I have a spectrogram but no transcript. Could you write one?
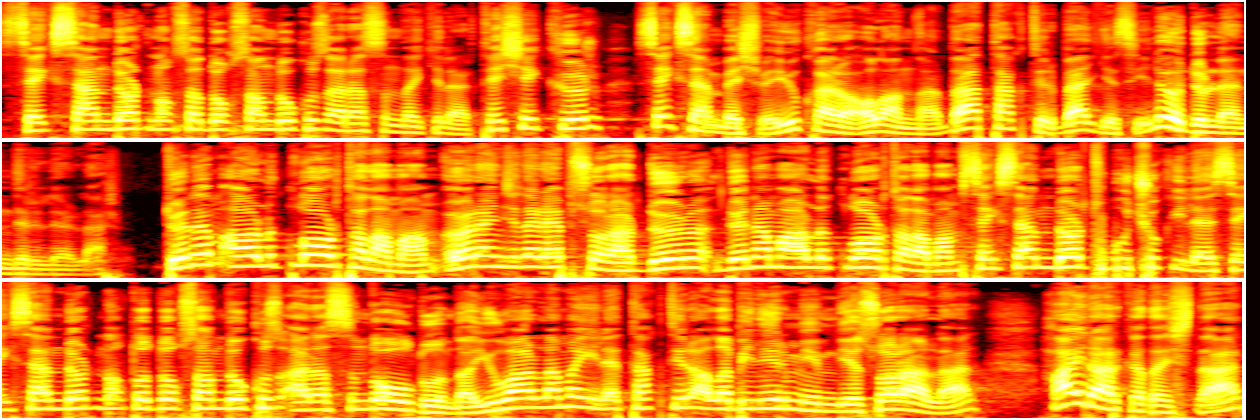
84.99 arasındakiler teşekkür, 85 ve yukarı olanlar da takdir belgesiyle ödüllendirilirler. Dönem ağırlıklı ortalamam, öğrenciler hep sorar, dönem ağırlıklı ortalamam 84.5 ile 84.99 arasında olduğunda yuvarlama ile takdir alabilir miyim diye sorarlar. Hayır arkadaşlar,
